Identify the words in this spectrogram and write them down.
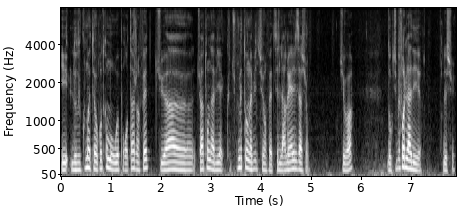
Et le documentaire, contrairement au reportage, en fait, tu as, euh, tu as ton avis, que tu peux mettre ton avis dessus, en fait. C'est de la réalisation, tu vois? Donc, tu peux faire de l'ADR dessus.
